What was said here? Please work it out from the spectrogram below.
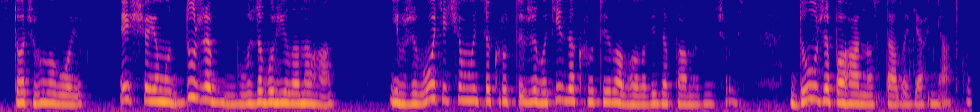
сточ головою, і що йому дуже заболіла нога. І в животі чомусь закрути, в животі закрутила, в голові запаморочилось. Дуже погано стало ягняткові.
